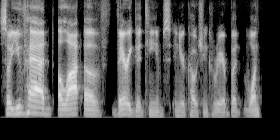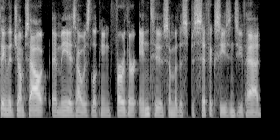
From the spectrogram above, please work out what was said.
So you've had a lot of very good teams in your coaching career, but one thing that jumps out at me as I was looking further into some of the specific seasons you've had,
